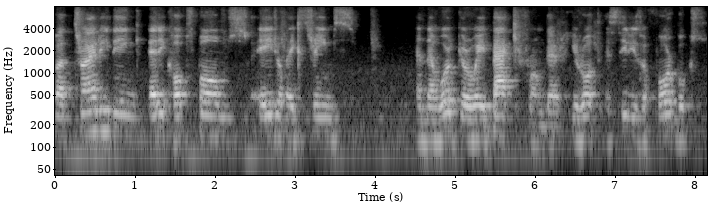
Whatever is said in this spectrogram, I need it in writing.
but try reading Eric Hobsbawm's Age of Extremes and then work your way back from there. He wrote a series of four books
